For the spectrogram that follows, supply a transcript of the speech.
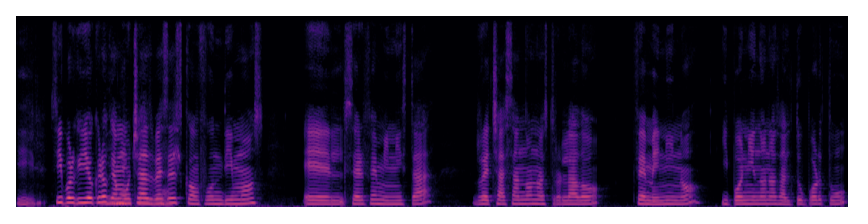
eh, sí, porque yo creo que muchas veces confundimos el ser feminista rechazando nuestro lado femenino y poniéndonos al tú por tú,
